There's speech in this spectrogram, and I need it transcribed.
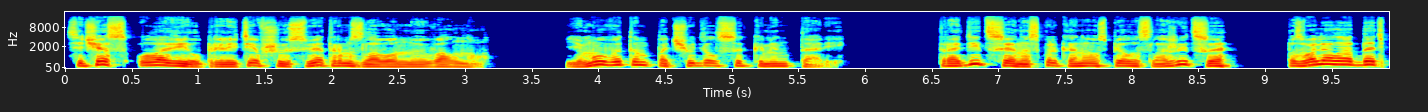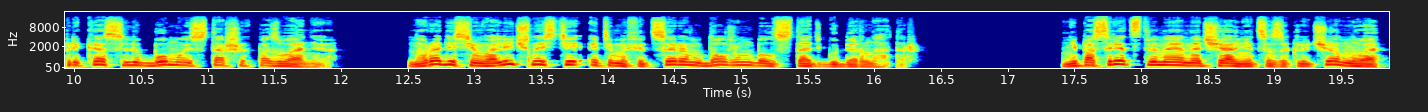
сейчас уловил прилетевшую с ветром зловонную волну. Ему в этом почудился комментарий. Традиция, насколько она успела сложиться, позволяла отдать приказ любому из старших по званию. Но ради символичности этим офицером должен был стать губернатор. Непосредственная начальница заключенного,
